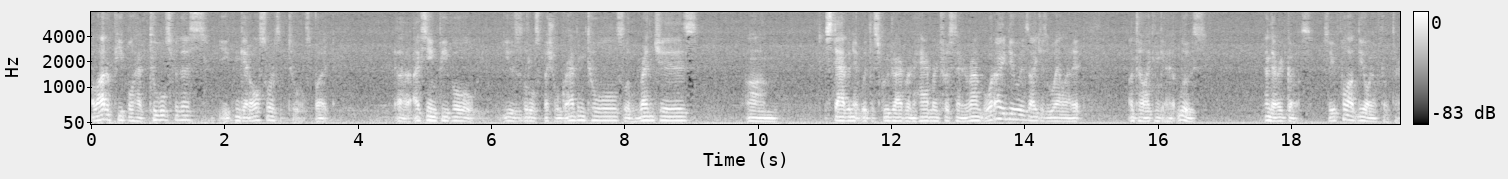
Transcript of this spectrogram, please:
a lot of people have tools for this. You can get all sorts of tools, but uh, I've seen people use little special grabbing tools, little wrenches, um, stabbing it with a screwdriver and a hammer and twisting it around. But what I do is I just wail at it until I can get it loose. And there it goes. So you pull out the oil filter.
